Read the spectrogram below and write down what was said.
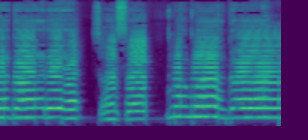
ग ग रे स स म म ग।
